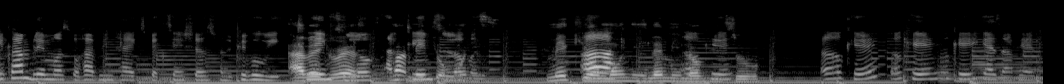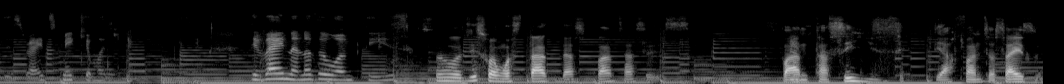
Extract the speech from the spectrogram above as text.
You can't blame us for having high expectations from the people we beg claim to love and claim to love money. us Make your Ah, money. Let me love okay. you too. Okay, okay, okay. You guys have heard this, right? Make your money. Divine another one, please. So this one was tagged as fantasies. Fantasies. They are fantasizing.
